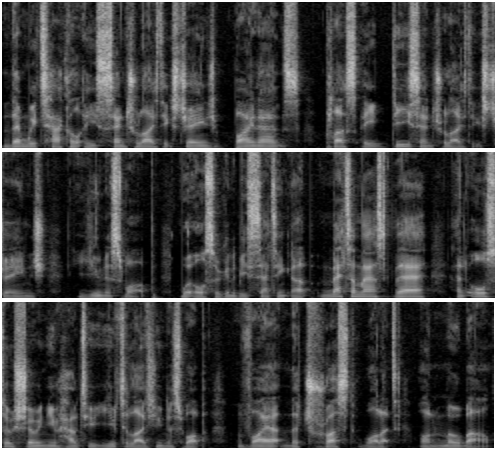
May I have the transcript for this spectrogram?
Then we tackle a centralized exchange, Binance, plus a decentralized exchange, Uniswap. We're also going to be setting up MetaMask there and also showing you how to utilize Uniswap via the Trust wallet on mobile.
